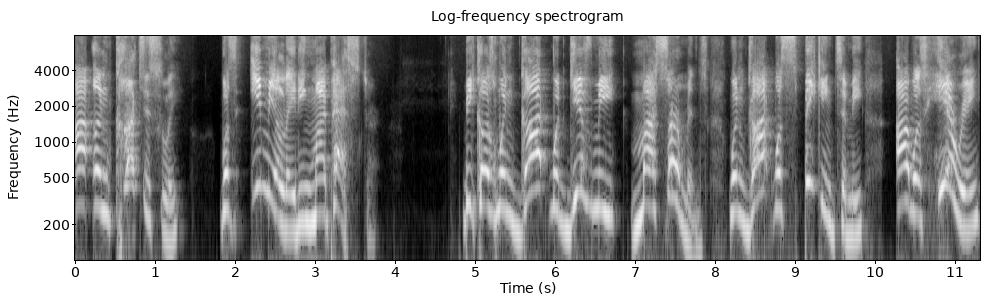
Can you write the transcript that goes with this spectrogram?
I unconsciously was emulating my pastor. Because when God would give me my sermons, when God was speaking to me, I was hearing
